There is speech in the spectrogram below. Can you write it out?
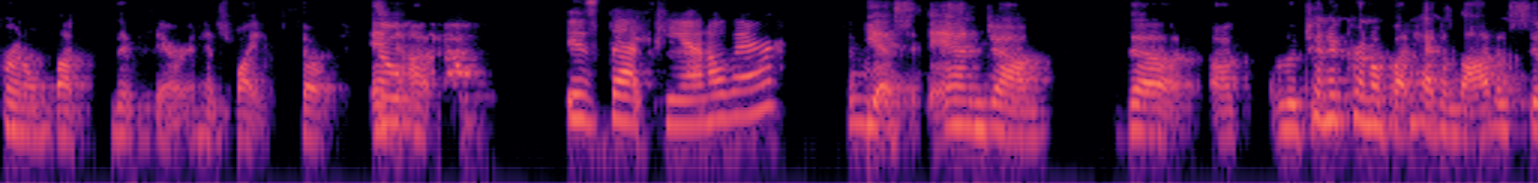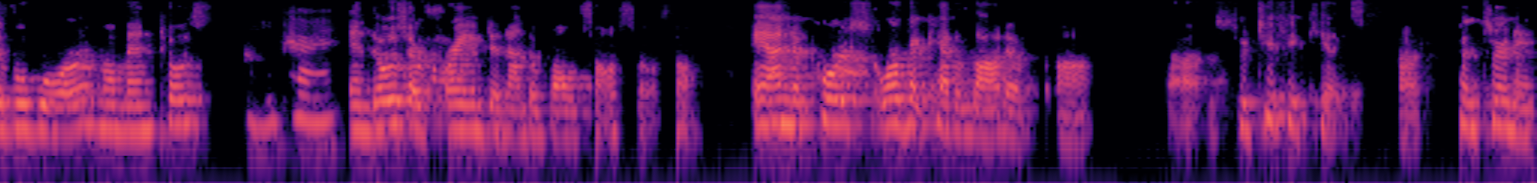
Colonel Butt lived there and his wife. So, and so, uh, is that piano there? Yes, and um, the uh, Lieutenant Colonel Butt had a lot of Civil War mementos Okay. And those are framed and on the walls also. So, and of course, Orbeck had a lot of uh, uh, certificates uh, concerning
